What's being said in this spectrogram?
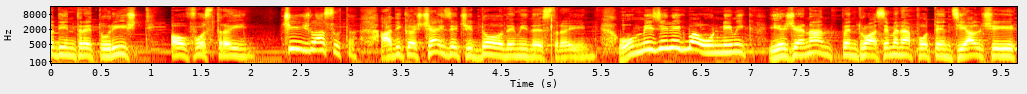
5% dintre turiști au fost străini 5%, adică 62.000 de străini. Un mizilic, bă, un nimic. E jenant pentru asemenea potențial și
